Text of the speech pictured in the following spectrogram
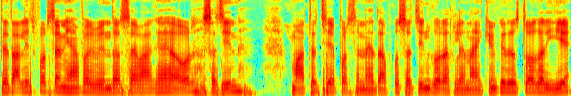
तैंतालीस परसेंट यहाँ पर वीरेंद्र सहवाग है और सचिन मात्र छः परसेंट है। तो आपको सचिन को रख लेना है, क्योंकि दोस्तों अगर ये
